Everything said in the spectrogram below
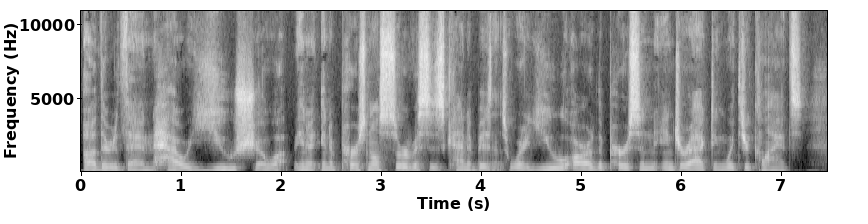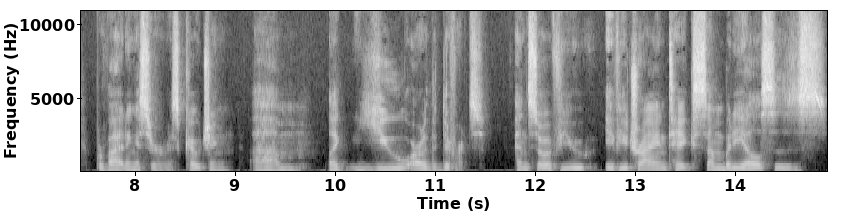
other than how you show up in a, in a personal services kind of business where you are the person interacting with your clients, providing a service, coaching. Um, like you are the difference. And so if you if you try and take somebody else's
